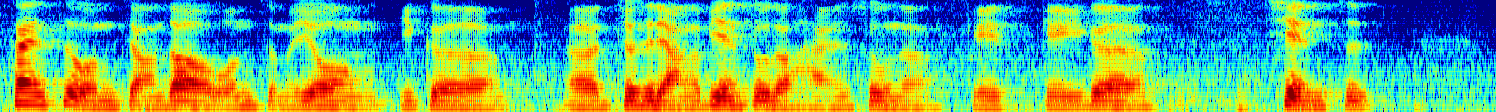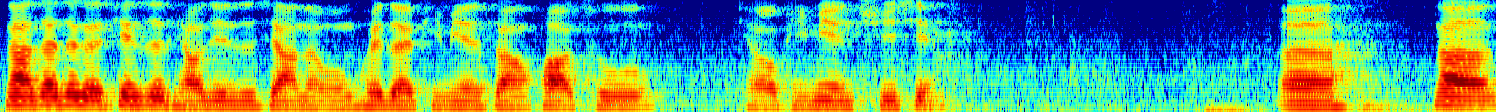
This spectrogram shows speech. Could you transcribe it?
上一次我们讲到，我们怎么用一个呃，就是两个变数的函数呢，给给一个限制。那在这个限制条件之下呢，我们会在平面上画出条平面曲线。呃，那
